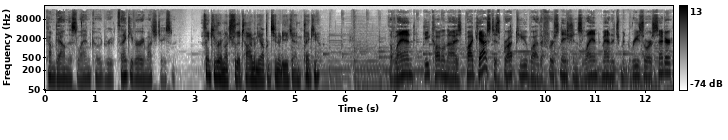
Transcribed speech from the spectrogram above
come down this land code route. Thank you very much, Jason. Thank you very much for the time and the opportunity again. Thank you. The Land Decolonized podcast is brought to you by the First Nations Land Management Resource Center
